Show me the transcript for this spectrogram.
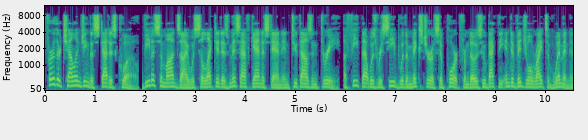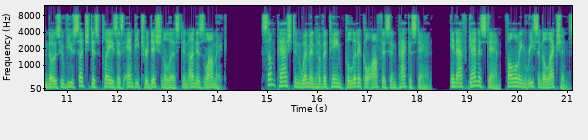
Further challenging the status quo, Vida Samadzai was selected as Miss Afghanistan in 2003, a feat that was received with a mixture of support from those who back the individual rights of women and those who view such displays as anti-traditionalist and un-Islamic. Some Pashtun women have attained political office in Pakistan. In Afghanistan, following recent elections,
